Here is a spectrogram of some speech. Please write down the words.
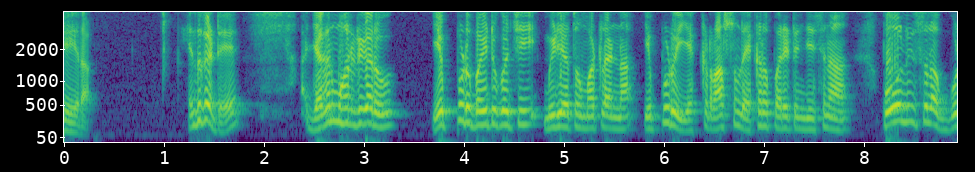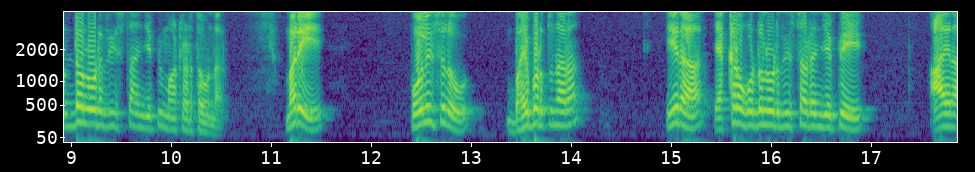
చేయరా? ఎందుకంటే జగన్మోహన్ రెడ్డి గారు ఎప్పుడు బయటకు వచ్చి మీడియాతో మాట్లాడినా ఎప్పుడు ఎక్కడ రాష్ట్రంలో ఎక్కడ పర్యటన చేసినా పోలీసుల గుడ్డలోడ తీస్తా అని చెప్పి మాట్లాడుతూ ఉన్నారు. మరి పోలీసులు భయపడుతున్నారా? ఈయన ఎక్కడ గుడ్డలోడు తీస్తాడని చెప్పి ఆయన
